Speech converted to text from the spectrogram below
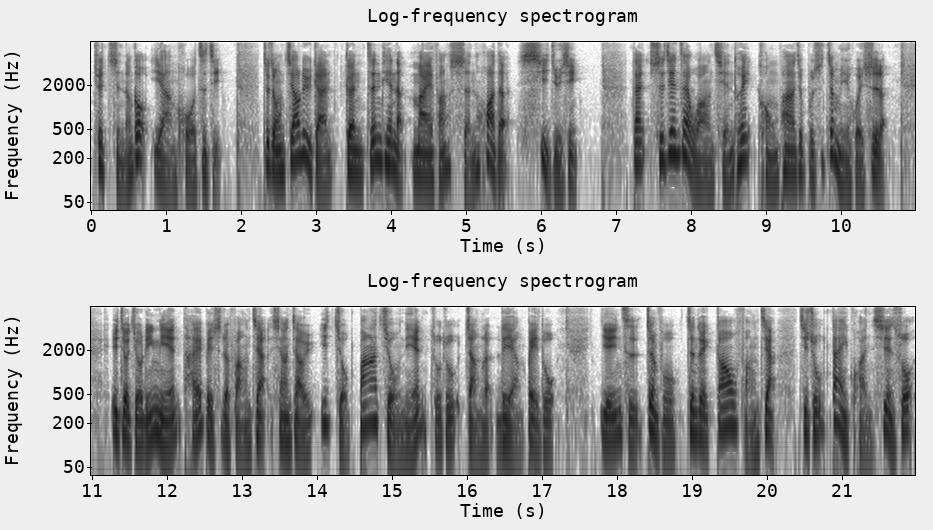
却只能够养活自己，这种焦虑感更增添了买房神话的戏剧性。但时间再往前推，恐怕就不是这么一回事了。一九九零年台北市的房价，相较于一九八九年，足足涨了两倍多。也因此，政府针对高房价，祭出贷款限缩、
